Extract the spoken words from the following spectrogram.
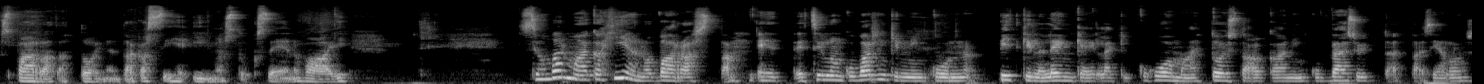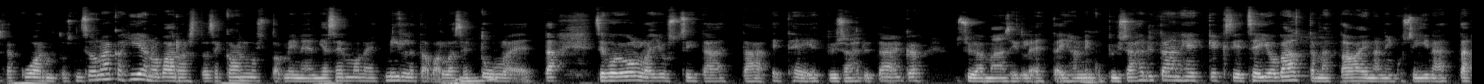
sparrata toinen takaisin siihen innostukseen vai se on varmaan aika hieno varasta. Et, et silloin kun varsinkin niin kun pitkillä lenkeilläkin, kun huomaa, että toista alkaa niin kun väsyttää tai siellä on sitä kuormitusta, niin se on aika hieno varasta se kannustaminen ja semmoinen, että millä tavalla se mm-hmm. tulee. Että se voi olla just sitä, että et hei, et pysähdytäänkö syömään sille, että ihan niin kuin pysähdytään hetkeksi. Että se ei ole välttämättä aina niin kuin siinä, että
